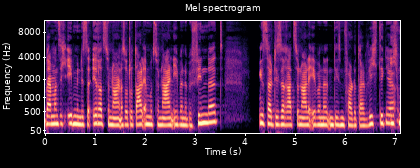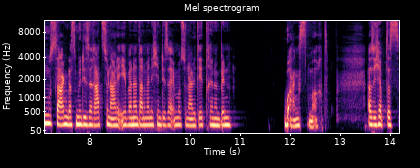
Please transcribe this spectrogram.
weil man sich eben in dieser irrationalen, also total emotionalen Ebene befindet, ist halt diese rationale Ebene in diesem Fall total wichtig. Ja. Ich muss sagen, dass mir diese rationale Ebene dann, wenn ich in dieser Emotionalität drinnen bin, Angst macht. Also ich habe das,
